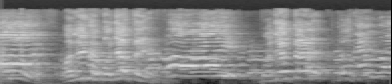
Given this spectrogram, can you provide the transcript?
¡Oh! ¡Aline, moñate! ¡Voy! ¡Moñate! ¡Lo tengo!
